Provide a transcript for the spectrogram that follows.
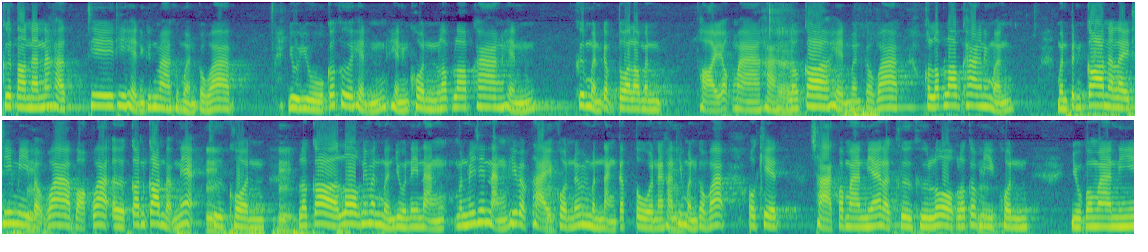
คือตอนนั้นนะคะที่ที่เห็นขึ้นมาคือเหมือนกับว่า อยู่ๆก็คือเห็นเห็นคนรอบๆข้างเห็นคือเหมือนกับตัวเรามันถอยออกมาค่ะเออแล้วก็เห็นเหมือนกับว่าคนรอบๆข้างนี่เหมือน เหมือนเป็นก้อนอะไรที่มีอืมแบบว่าบอกว่าเออก้อนๆแบบเนี้ยอืมคือคนอืมแล้วก็โลกนี่มันเหมือนอยู่ในหนัง มันไม่ใช่หนังที่แบบถ่ายคนด้วยมันเหมือนหนังการ์ตูนนะคะอืมที่เหมือนกับว่าโอเค ฉากประมาณเนี้ยแหละคือคือโลกแล้วก็มีอืมคนอยู่ประมาณนี้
